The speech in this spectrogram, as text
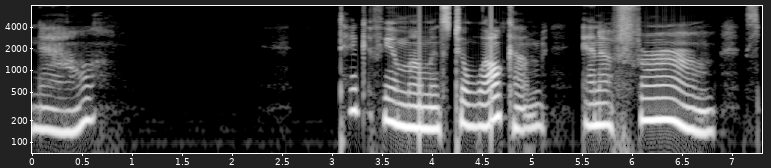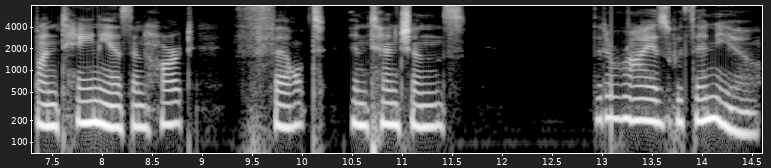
Now, take a few moments to welcome and affirm spontaneous and heart felt intentions that arise within you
